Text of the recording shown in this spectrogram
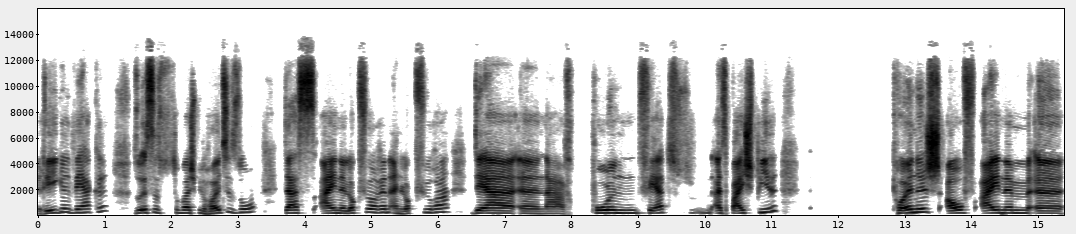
Regelwerke. So ist es zum Beispiel heute so, dass eine Lokführerin, ein Lokführer, der äh, nach Polen fährt, als Beispiel, Polnisch auf einem äh,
